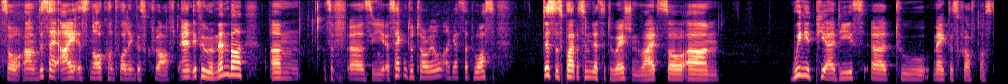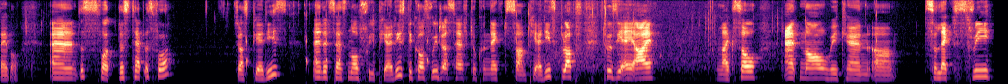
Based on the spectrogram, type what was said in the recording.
so um, this AI is now controlling this craft. And if you remember um, the, uh, the uh, second tutorial, I guess that was, this is quite a similar situation, right? So um, we need PIDs uh, to make this craft more stable. And this is what this tab is for, just PIDs. And it says no free PIDs because we just have to connect some PIDs blocks to the AI, like so. And now we can um, select three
